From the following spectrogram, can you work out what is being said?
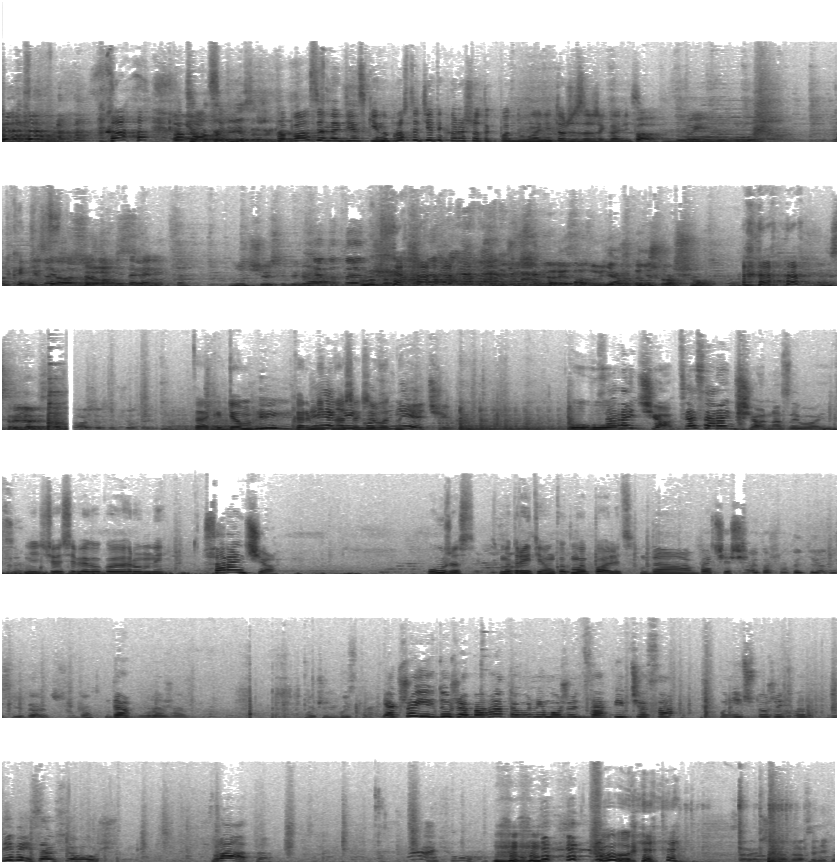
а что только две зажигают? Попался на детские, ну просто тебе ты хорошо так подул, они тоже зажигались. Пап. Ого. Все, больше не загорится. Ничего себе. Стреляли, я сразу видел. Я что в душ пошел. Мы не стреляли, сразу. Так, идем кормить наших животных. кузнечик. Ого, Саранча. Це саранча називається. ничего себе какой огромный. Саранча. Ужас. Смотрите, он как мой палец. Да, бачиш. А это ж вот эти, они съедают все, да? Да. Урожай. Очень быстро. Якщо їх дуже багато, вони можуть за півчаса унічтожити. вел- Дивися всього ж. Злата. Фу. Саранча, да, це не.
